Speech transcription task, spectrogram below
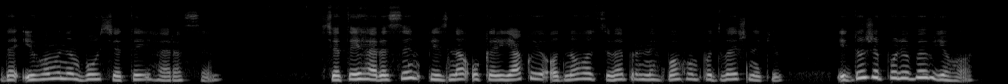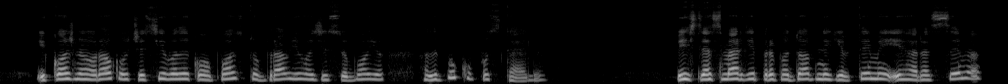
де ігуменом був святий Герасим. Святий Герасим пізнав у Киріякою одного з вибраних Богом подвижників і дуже полюбив його, і кожного року в часі Великого посту брав його зі собою глибоку пустелю. Після смерті преподобних Євтимія і Герасима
